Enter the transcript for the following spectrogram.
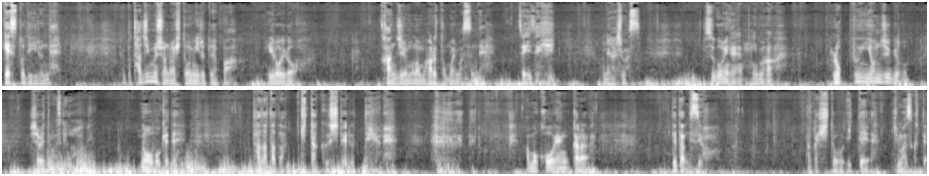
ゲストでいるんで。やっぱ他事務所の人を見るとやっぱいろいろ感じるものもあると思いますんでぜひぜひお願いします。すごいね今6分40秒喋ってますけどノーボケでただただ帰宅してるっていうね。あもう公園から出たんですよ。なんか人いて気まずくて。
